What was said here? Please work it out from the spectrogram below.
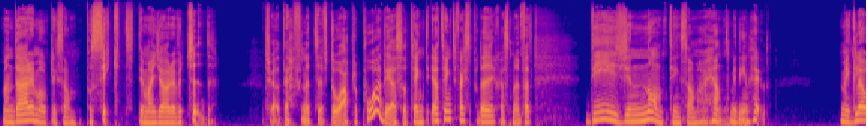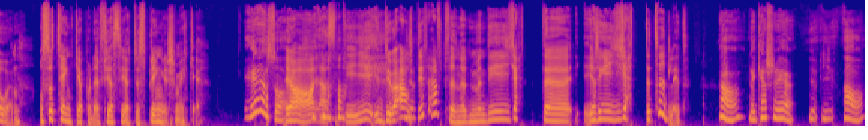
Men däremot liksom på sikt, det man gör över tid, tror jag definitivt. då. apropå det så tänkte jag tänkte faktiskt på dig Jasmine, för att det är ju någonting som har hänt med din hud. Med glowen. Och så tänker jag på dig, för jag ser att du springer så mycket. Är det så? Ja, alltså, det är, du har alltid haft fin hud, men det är jätte, jag tycker det är jättetydligt. Ja, det kanske det är. Ja.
